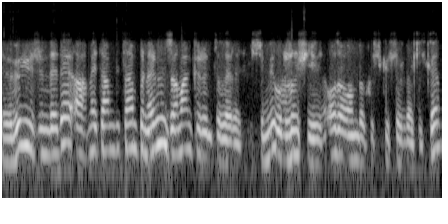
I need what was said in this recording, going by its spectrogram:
Öbür yüzünde de Ahmet Hamdi Tanpınar'ın Zaman Kırıntıları isimli uzun şiir. O da 19 küsur dakika.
